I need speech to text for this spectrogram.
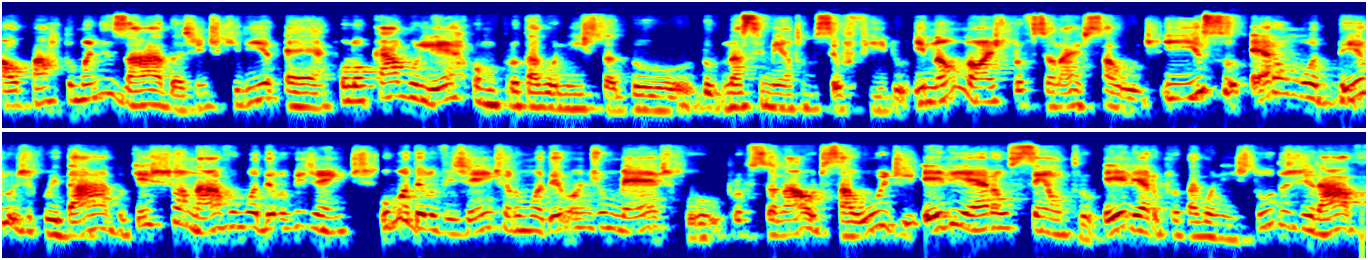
ao parto humanizada, a gente queria é, colocar a mulher como protagonista do, do nascimento do seu filho, e não nós, profissionais de saúde. E isso era um modelo de cuidado que questionava o modelo vigente. O modelo vigente era um modelo onde o médico, o profissional de saúde, ele era o centro, ele era o protagonista. Tudo girava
